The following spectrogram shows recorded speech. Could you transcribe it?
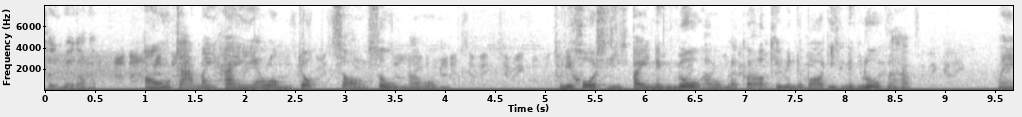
คืนไว้ก่อนครับ เอ้าจานไม่ให้ครับผมจบสองศูนย์นะผมทูนี่โคชยิงไปหนึ่งลูกครับผมแล้วก็เควินเดอะบอลอีกหนึ่งลูกนะครับแหม่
